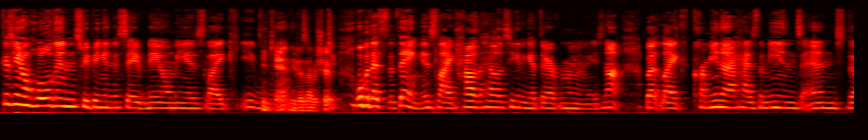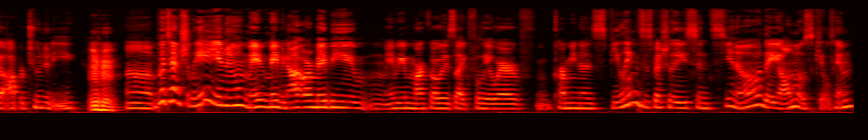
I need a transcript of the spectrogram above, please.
Because you know Holden sweeping in to save Naomi is like He can't. He doesn't have a ship. Well, but that's the thing is like how the hell is he gonna get there? Mm, he's not. But like Camina has the means and the opportunity. Mhm. Um, potentially, you know, maybe maybe not, or maybe maybe Marco is like fully aware of Camina's feelings, especially since you know they almost killed him.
